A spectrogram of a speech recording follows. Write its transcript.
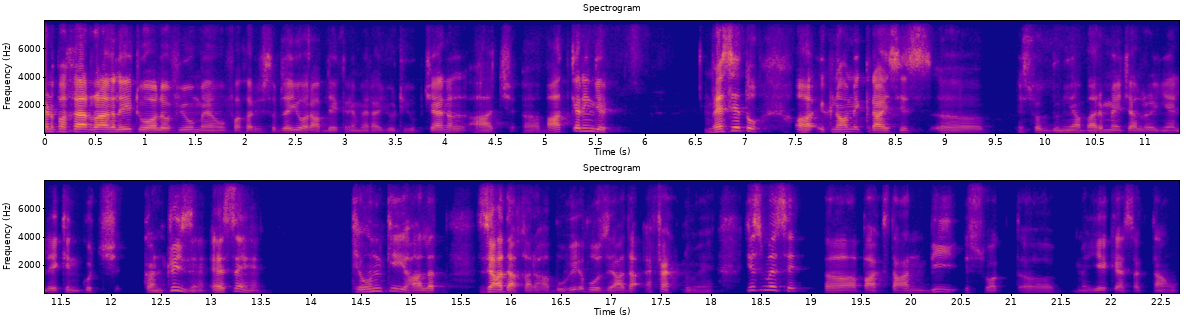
फ़खर रागली to all of you मैं हूँ फ़खर यूसुफ जई और आप देख रहे हैं मेरा यूट्यूब चैनल आज बात करेंगे वैसे तो इकनॉमिक क्राइसिस इस वक़्त दुनिया भर में चल रही है लेकिन कुछ कंट्रीज़ हैं ऐसे हैं कि उनकी हालत ज़्यादा ख़राब हुई है, वो ज़्यादा अफ़ेक्ट हुए हैं। जिसमें से पाकिस्तान भी इस वक़्त मैं ये कह सकता हूँ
